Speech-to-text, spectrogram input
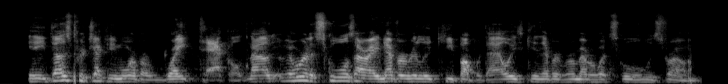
And he does project me more of a right tackle. Now, where the schools are, I never really keep up with that. I always can never remember what school who's from.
